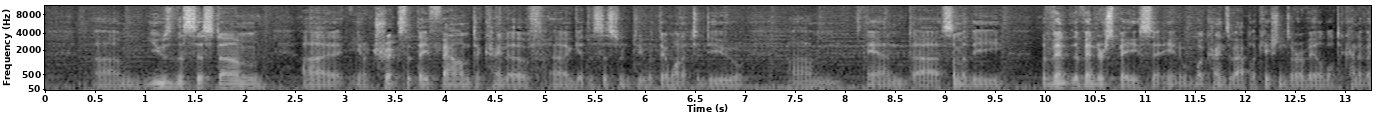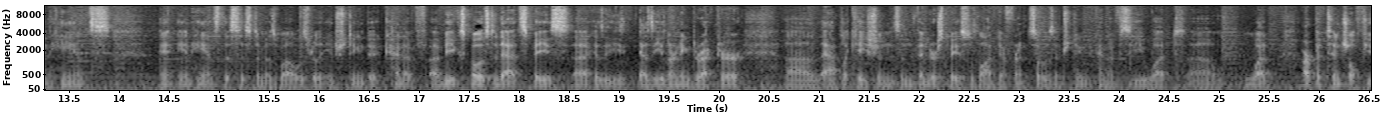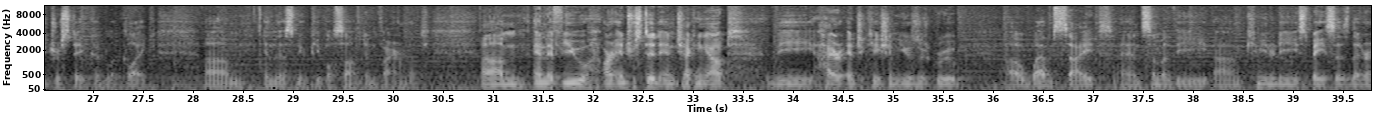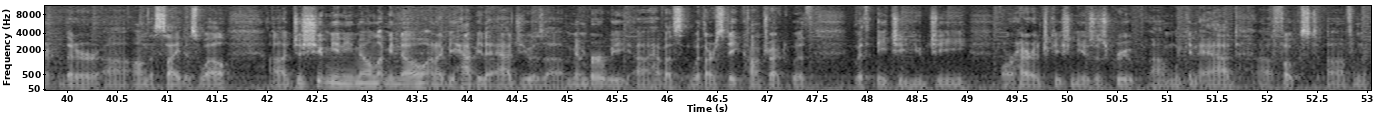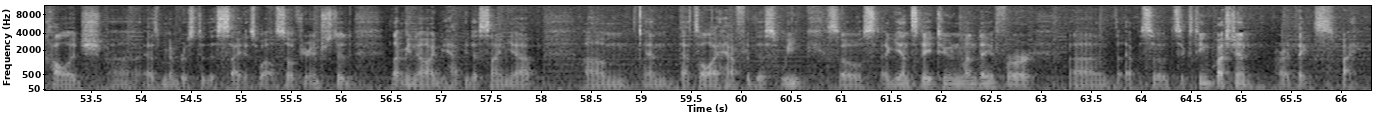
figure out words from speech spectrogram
um, use the system. Uh, you know, tricks that they found to kind of uh, get the system to do what they want it to do, um, and uh, some of the the, the vendor space. You know, what kinds of applications are available to kind of enhance enhance the system as well. It was really interesting to kind of uh, be exposed to that space because uh, as e-learning director, uh, the applications and vendor space was a lot different. So it was interesting to kind of see what uh, what our potential future state could look like um, in this new PeopleSoft environment. Um, and if you are interested in checking out the higher education users group uh, website and some of the um, community spaces that are that are uh, on the site as well, uh, just shoot me an email and let me know, and I'd be happy to add you as a member. We uh, have us with our state contract with with HEUG or Higher Education Users Group. Um, we can add uh, folks uh, from the college as members to this site as well. So if you're interested, let me know. I'd be happy to sign you up. Um, and that's all I have for this week. So again, stay tuned Monday for uh, the episode 16 question. All right, thanks. Bye.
